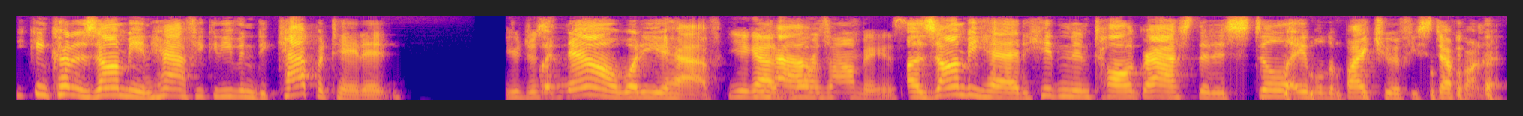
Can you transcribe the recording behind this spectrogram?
you can cut a zombie in half. You can even decapitate it. You're just But now, what do you have? you got have more zombies. a zombie head hidden in tall grass that is still able to bite you if you step on it.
